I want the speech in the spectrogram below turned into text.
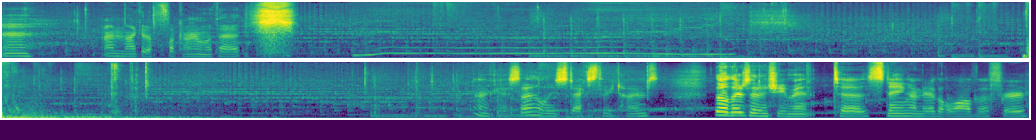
Eh, I'm not gonna fuck around with that. So that only stacks three times. Though there's an achievement to staying under the lava for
